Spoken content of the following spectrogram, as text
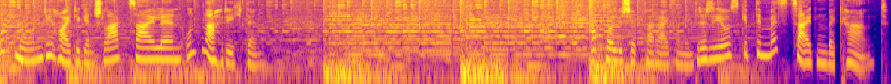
Und nun die heutigen Schlagzeilen und Nachrichten. Katholische Pfarrei von Entre gibt die Messzeiten bekannt.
